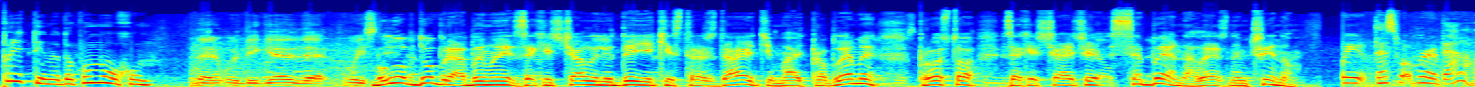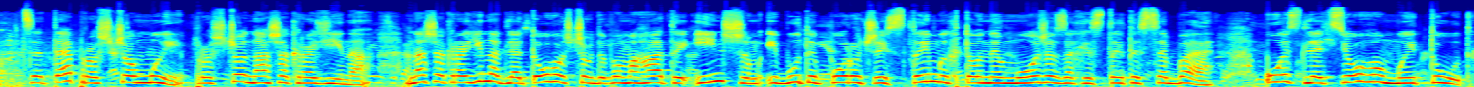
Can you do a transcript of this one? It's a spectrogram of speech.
прийти на допомогу. Було б добре, аби ми захищали людей, які страждають і мають проблеми, просто захищаючи себе належним чином. That's what we're about. Це те, про що ми, про що наша країна. Наша країна для того, щоб допомагати іншим і бути поруч із тими, хто не може захистити себе. Ось для цього ми тут.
